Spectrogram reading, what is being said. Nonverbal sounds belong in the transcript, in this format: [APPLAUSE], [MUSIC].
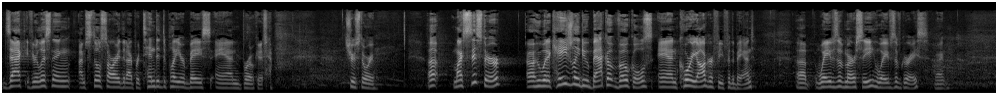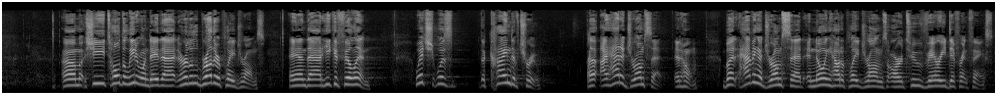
Zach, if you're listening, I'm still sorry that I pretended to play your bass and broke it. [LAUGHS] True story. Uh, my sister, uh, who would occasionally do backup vocals and choreography for the band, uh, waves of mercy, waves of grace, right? Um, she told the leader one day that her little brother played drums and that he could fill in, which was the kind of true. Uh, I had a drum set at home, but having a drum set and knowing how to play drums are two very different things.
